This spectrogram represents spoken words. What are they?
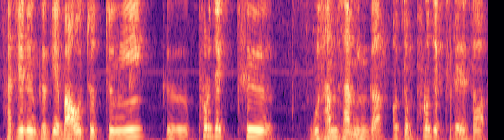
사실은 그게 마오쩌둥이 그 프로젝트 533인가 어떤 프로젝트를 해서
